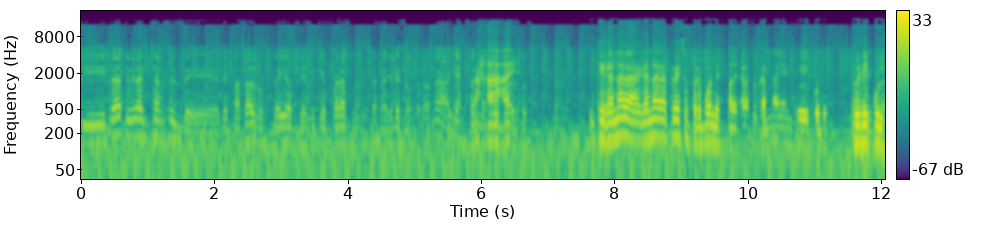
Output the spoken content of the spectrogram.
si, si todavía tuvieran chances de, de pasar los playoffs y así que fuera su super regreso, pero no, ya están más y que ganara, ganara tres Super Bowls para dejar a su carnal en ridículo. Ridículo.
